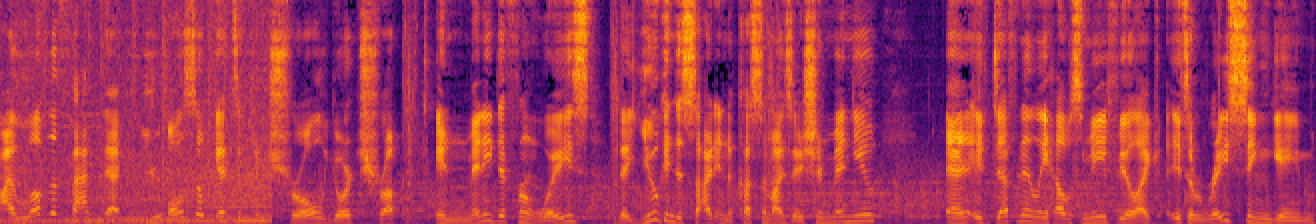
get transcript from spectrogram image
I love the fact that you also get to control your truck in many different ways that you can decide in the customization menu and it definitely helps me feel like it's a racing game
